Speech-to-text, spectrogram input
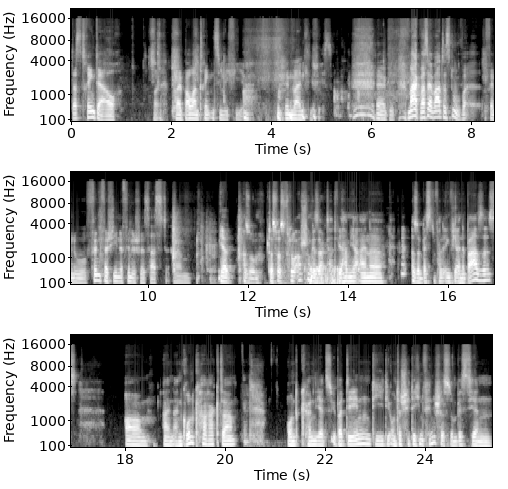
Das trinkt er auch. Weil, weil Bauern trinken ziemlich viel. In meinen Klischees. Ja, gut. Marc, was erwartest du, wenn du fünf verschiedene Finishes hast? Ähm, ja, also das, was Flo auch schon gesagt hat. Wir haben hier eine, also im besten Fall irgendwie eine Basis, ähm, ein, einen Grundcharakter und können jetzt über den die, die unterschiedlichen Finishes so ein bisschen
